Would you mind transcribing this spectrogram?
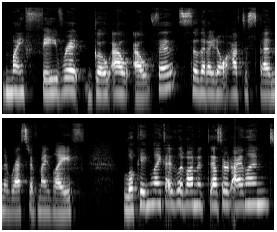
my favorite go out outfits so that I don't have to spend the rest of my life looking like I live on a desert island.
